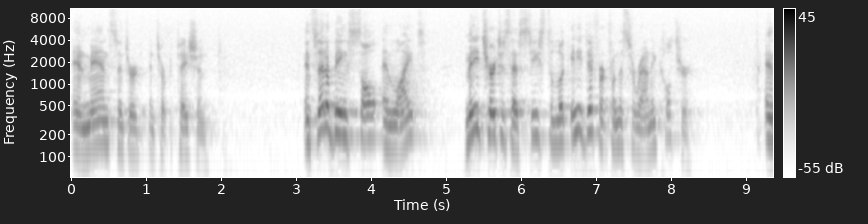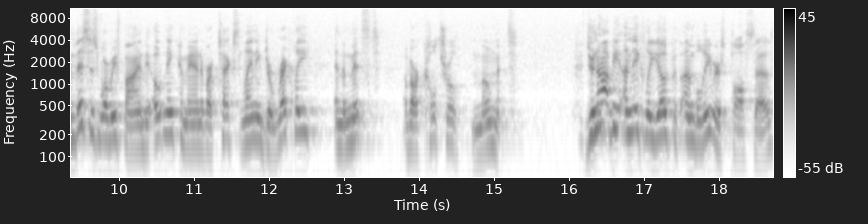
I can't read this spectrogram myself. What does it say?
and man centered interpretation. Instead of being salt and light, many churches have ceased to look any different from the surrounding culture. And this is where we find the opening command of our text landing directly in the midst of our cultural moment. Do not be unequally yoked with unbelievers, Paul says.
